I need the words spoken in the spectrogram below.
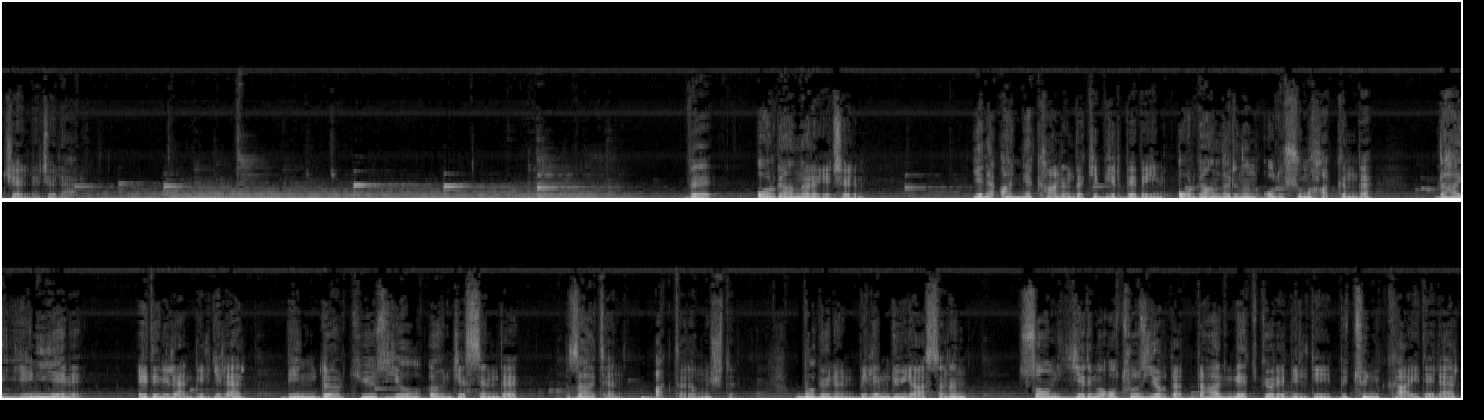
Celle Celaluhu. Ve organlara geçelim. Yine anne karnındaki bir bebeğin organlarının oluşumu hakkında daha yeni yeni edinilen bilgiler 1400 yıl öncesinde zaten aktarılmıştı. Bugünün bilim dünyasının son 20-30 yılda daha net görebildiği bütün kaideler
